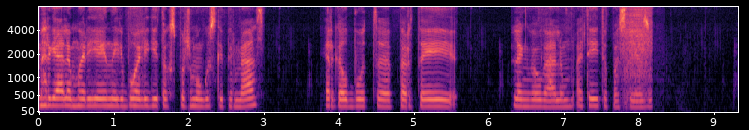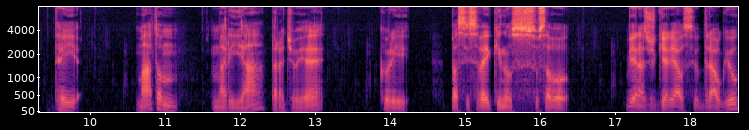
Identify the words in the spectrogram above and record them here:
mergelė Marija, jinai buvo lygiai toks pat žmogus kaip ir mes ir galbūt per tai lengviau galim ateiti pas Jėzų. Tai matom Mariją pradžioje, kuri pasisveikinus su savo vienas iš geriausių draugių,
